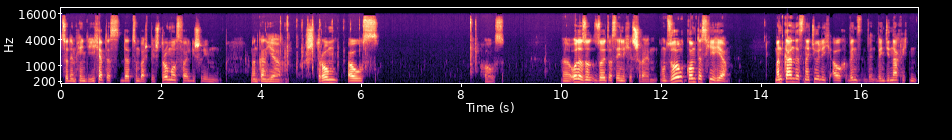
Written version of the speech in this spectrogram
zu dem Handy. Ich habe das da zum Beispiel Stromausfall geschrieben. Man kann hier Strom aus, aus oder so, so etwas ähnliches schreiben. Und so kommt es hierher. Man kann das natürlich auch, wenn, wenn, wenn die Nachrichten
